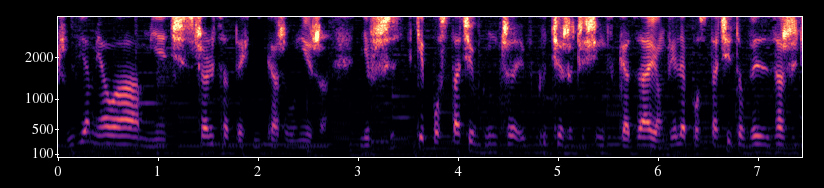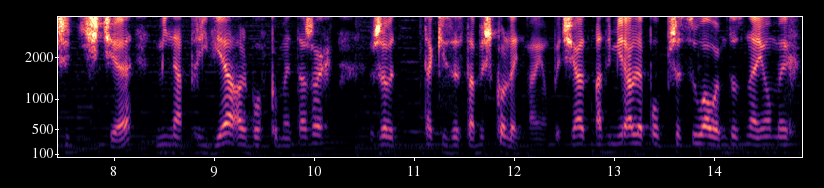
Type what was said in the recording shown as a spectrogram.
Żółwia miała mieć strzelca technika żołnierza. Nie wszystkie postacie w gruncie, w gruncie rzeczy się zgadzają. Wiele postaci to wy zażyczyliście mi na privie albo w komentarzach, że takie zestawy szkoleń mają być. Ja admirale poprzesyłałem do znajomych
